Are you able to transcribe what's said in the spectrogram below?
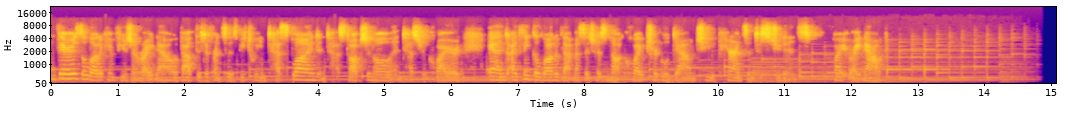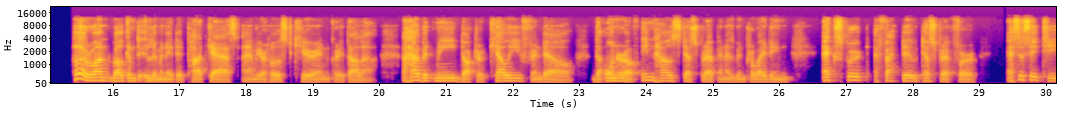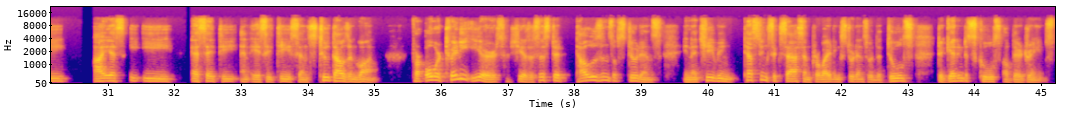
There is a lot of confusion right now about the differences between test blind and test optional and test required. And I think a lot of that message has not quite trickled down to parents and to students quite right now. Hello, everyone. Welcome to Illuminated Podcast. I'm your host, Kieran Koritala. I have with me Dr. Kelly Frindell, the owner of In House Test Prep, and has been providing expert, effective test prep for SSAT, ISEE, SAT, and ACT since 2001. For over 20 years, she has assisted thousands of students in achieving testing success and providing students with the tools to get into schools of their dreams.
